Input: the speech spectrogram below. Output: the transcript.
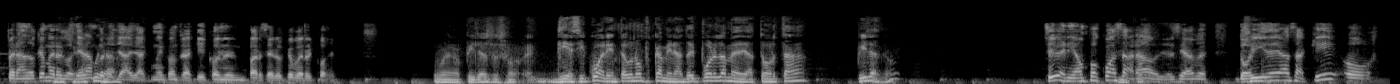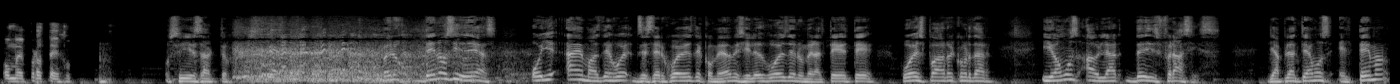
Esperando que me recogieran, pero ya, ya me encontré aquí con el parcero que me recoge. Bueno, pilas, pues, 10 y 40 uno caminando ahí por la media torta, pilas, ¿no? Sí, venía un poco azarado. Yo decía, ¿doy Sí. ideas aquí o, o me protejo? Sí, exacto. bueno, denos ideas. Hoy, además de, jue- de ser jueves de comedia domicilio, es jueves de numeral TDT, jueves para recordar, y vamos a hablar de disfraces. Ya planteamos el tema,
